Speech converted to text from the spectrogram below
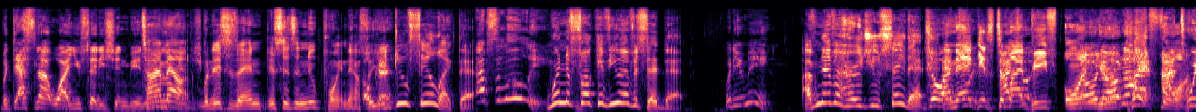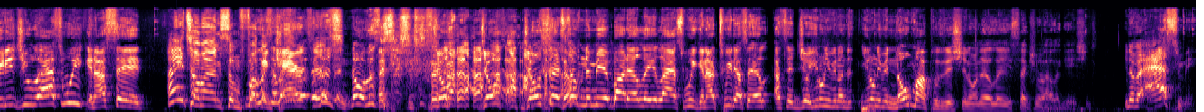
but that's not why you said he shouldn't be in the Time music out. industry. But this is a this is a new point now. So Okay. you do feel like that. Absolutely. When the fuck have you ever said that? What do you mean? I've never heard you say that. Joe, I and that tweet- gets to I my tweet- beef on no, your no, no. platform. I tweeted you last week, and I said, I ain't talking about some fucking listen, listen, characters. listen. No, listen. Joe, Joe, Joe said something to me about LA last week, and I tweeted. I said, I said, Joe, you don't even under, you don't even know my position on LA sexual allegations. You never asked me.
